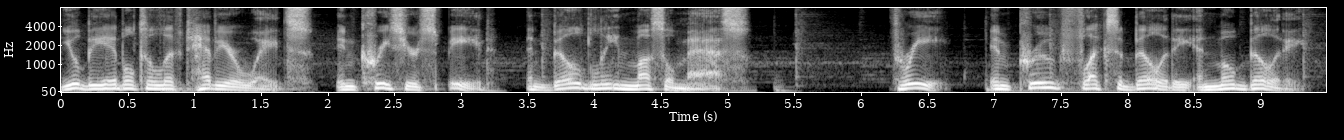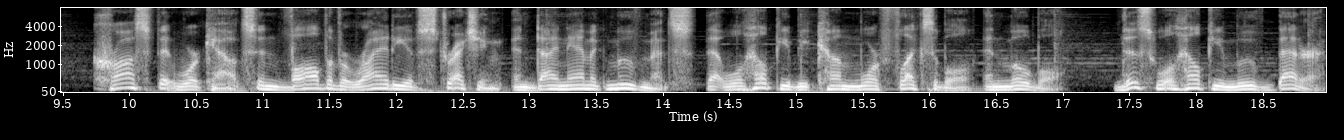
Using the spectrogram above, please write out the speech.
You'll be able to lift heavier weights, increase your speed, and build lean muscle mass. 3. Improved flexibility and mobility. CrossFit workouts involve a variety of stretching and dynamic movements that will help you become more flexible and mobile. This will help you move better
